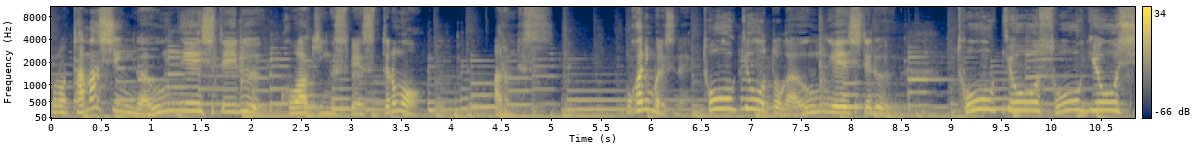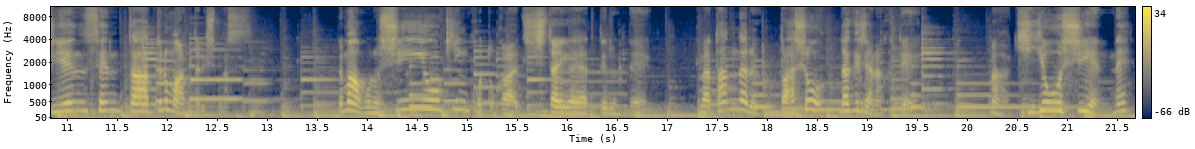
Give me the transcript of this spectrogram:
この多摩信が運営しているコワーキングスペースってのもあるんです。他にもですね、東京都が運営してる東京創業支援センターってのもあったりします。でまあこの信用金庫とか自治体がやってるんで、まあ、単なる場所だけじゃなくて、まあ、企業支援ね、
